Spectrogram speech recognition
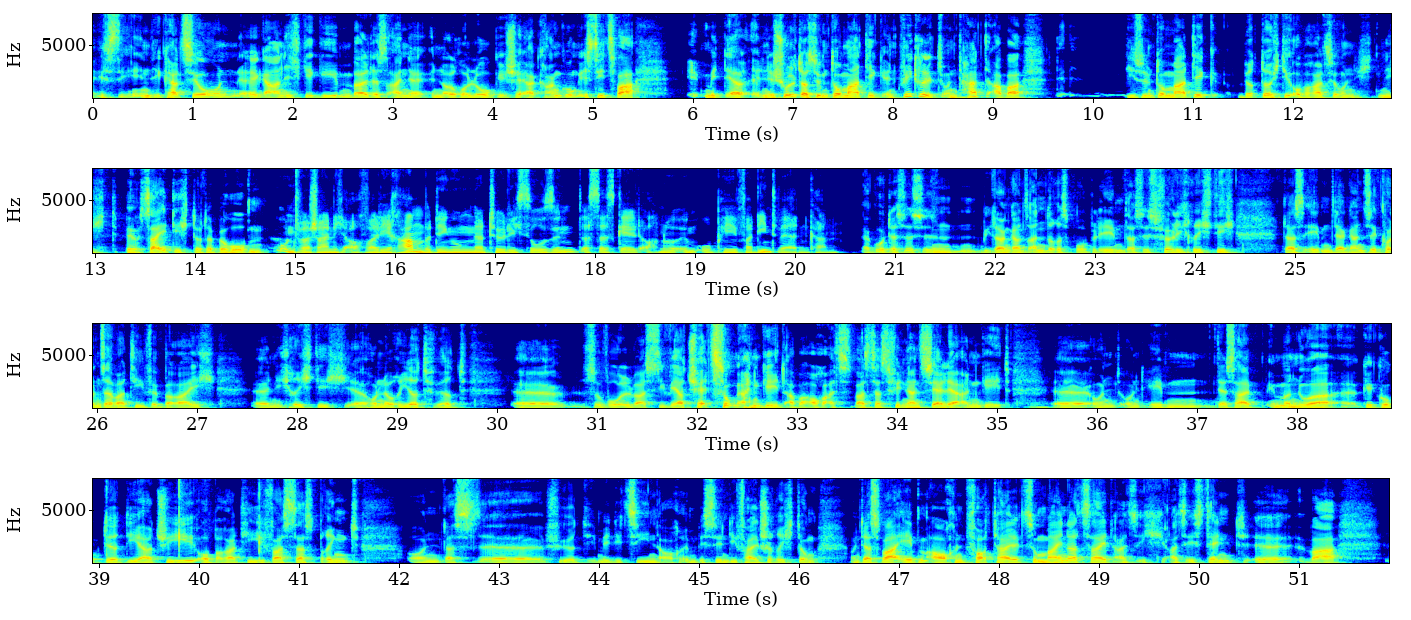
ist die Indikation äh, gar nicht gegeben, weil das eine neurologische Erkrankung ist, die zwar mit der eine Schultersymptomatik entwickelt und hat, aber die Symptomatik wird durch die Operation nicht, nicht beseitigt oder behoben. Und wahrscheinlich auch, weil die Rahmenbedingungen natürlich so sind, dass das Geld auch nur im OP verdient werden kann. Ja gut, das ist ein, wieder ein ganz anderes Problem. Das ist völlig richtig, dass eben der ganze konservative Bereich äh, nicht richtig äh, honoriert wird. Äh, sowohl was die Wertschätzung angeht, aber auch als, was das Finanzielle angeht. Mhm. und, und eben deshalb immer nur geguckt wird, DRG, operativ, was das bringt. Und das äh, führt die Medizin auch ein bisschen in die falsche Richtung. Und das war eben auch ein Vorteil zu meiner Zeit, als ich Assistent äh, war.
